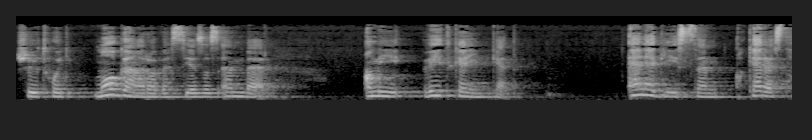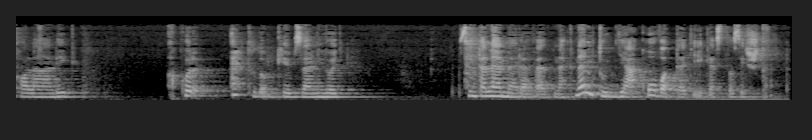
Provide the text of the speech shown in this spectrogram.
Sőt, hogy magára veszi ez az ember, ami védkeinket elegészen a kereszt halálig, akkor el tudom képzelni, hogy szinte lemerevednek, nem tudják, hova tegyék ezt az Istent.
